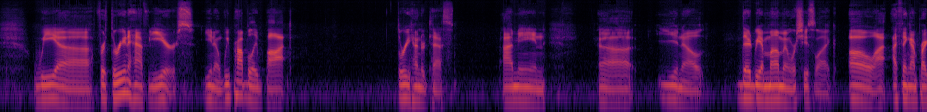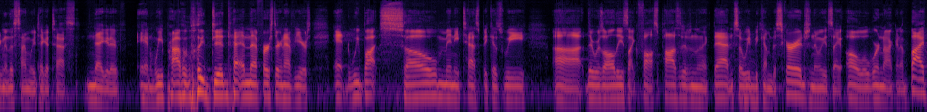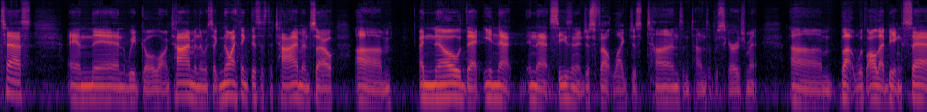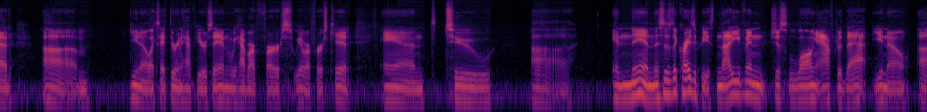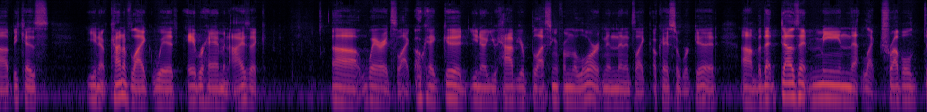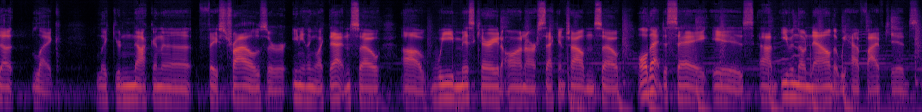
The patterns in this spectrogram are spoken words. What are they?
we, uh, for three and a half years, you know, we probably bought 300 tests. I mean, uh, you know, there'd be a moment where she's like, oh, I, I think I'm pregnant this time. We take a test, negative and we probably did that in that first three and a half years. And we bought so many tests because we uh, there was all these like false positives and like that, and so we'd become discouraged, and then we'd say, "Oh, well, we're not going to buy tests." And then we'd go a long time, and then we'd like, no, I think this is the time, and so um, I know that in that in that season, it just felt like just tons and tons of discouragement. Um, but with all that being said, um, you know, like say three and a half years in, we have our first we have our first kid, and to uh, and then this is the crazy piece. Not even just long after that, you know, uh, because you know, kind of like with Abraham and Isaac, uh, where it's like, okay, good, you know, you have your blessing from the Lord, and then it's like, okay, so we're good. Um, but that doesn't mean that like trouble, do, like, like you're not gonna face trials or anything like that. And so uh, we miscarried on our second child, and so all that to say is, um, even though now that we have five kids,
